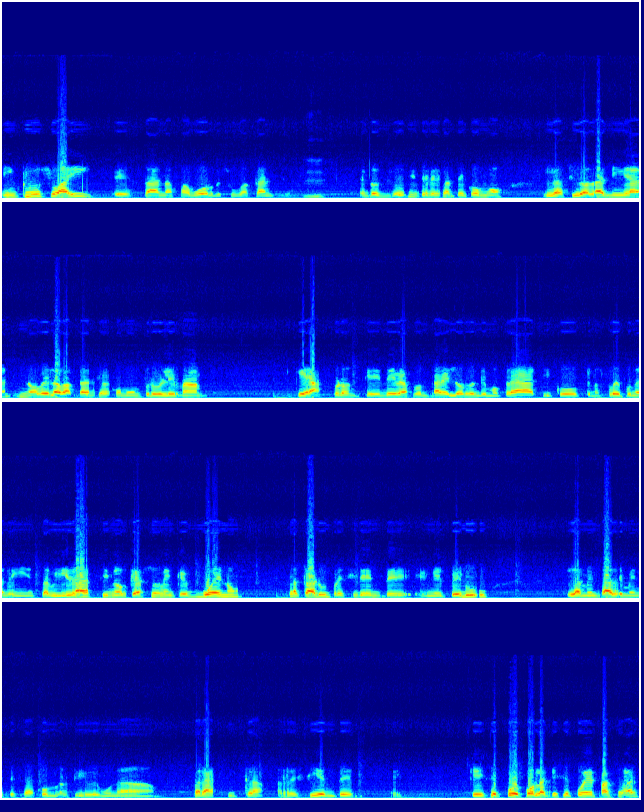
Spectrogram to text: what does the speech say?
incluso ahí están a favor de su vacancia. Mm. Entonces es interesante cómo la ciudadanía no ve la vacancia como un problema que, afron- que debe afrontar el orden democrático, que nos puede poner en inestabilidad, sino que asumen que, bueno, sacar un presidente en el Perú lamentablemente se ha convertido en una práctica reciente eh, que se puede, por la que se puede pasar,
